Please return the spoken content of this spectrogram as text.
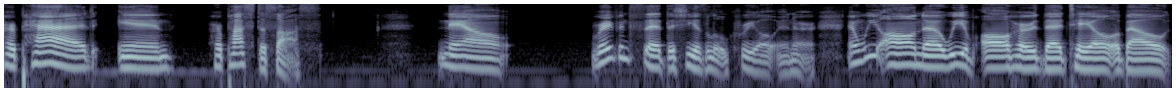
her pad in her pasta sauce. Now, Raven said that she has a little Creole in her. And we all know, we have all heard that tale about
